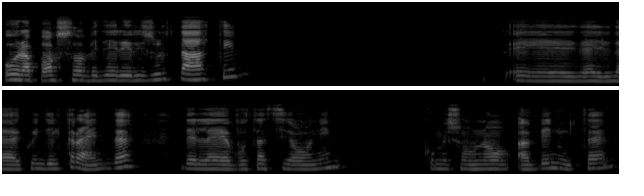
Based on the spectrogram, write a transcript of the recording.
Ora posso vedere i risultati il, quindi il trend delle votazioni come sono avvenute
